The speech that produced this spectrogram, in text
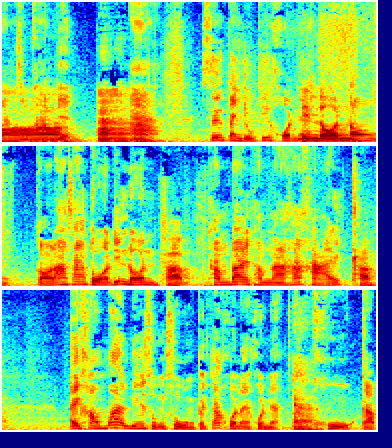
หลังสงครามเย็น อ่าอ่าอ่าอ่า ซึ่งเป็นยุคที่คนเยดิ้นรนต้องก่อร่างสร้างตัวดิ้นรนครับทำได้ทำนาค้าขายครับ ไอ้คำว่าเรียนสูงสูงๆ เป็นเจ้าคนนายคนเนี่ยมันอ่าผูกกับ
